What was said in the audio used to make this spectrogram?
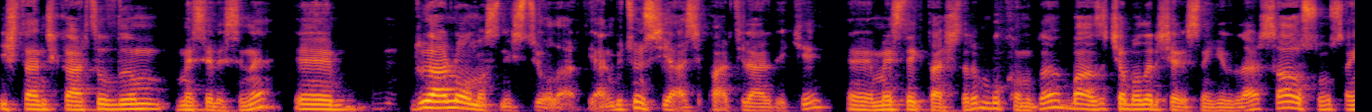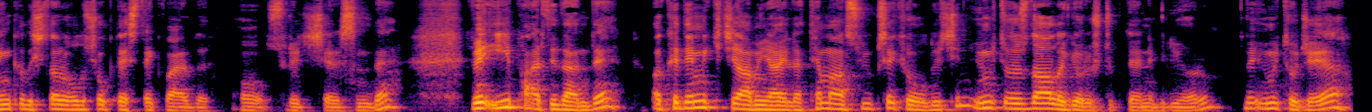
işten çıkartıldığım meselesine e, duyarlı olmasını istiyorlardı. Yani bütün siyasi partilerdeki e, meslektaşlarım bu konuda bazı çabalar içerisine girdiler. Sağ olsun Sayın Kılıçdaroğlu çok destek verdi o süreç içerisinde. Ve İyi Parti'den de akademik camiayla teması yüksek olduğu için Ümit Özdağ'la görüştüklerini biliyorum. Ve Ümit Hoca'ya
